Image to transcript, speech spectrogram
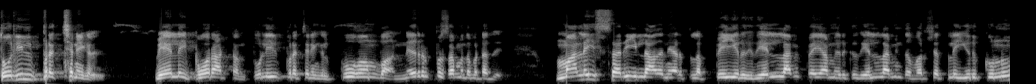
தொழில் பிரச்சனைகள் வேலை போராட்டம் தொழில் பிரச்சனைகள் பூகம்பம் நெருப்பு சம்பந்தப்பட்டது. மழை சரியில்லாத நேரத்துல பெய்யுறது இது எல்லாமே பெய்யாம இருக்குது. எல்லாமே இந்த வருஷத்துல இருக்குன்னு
